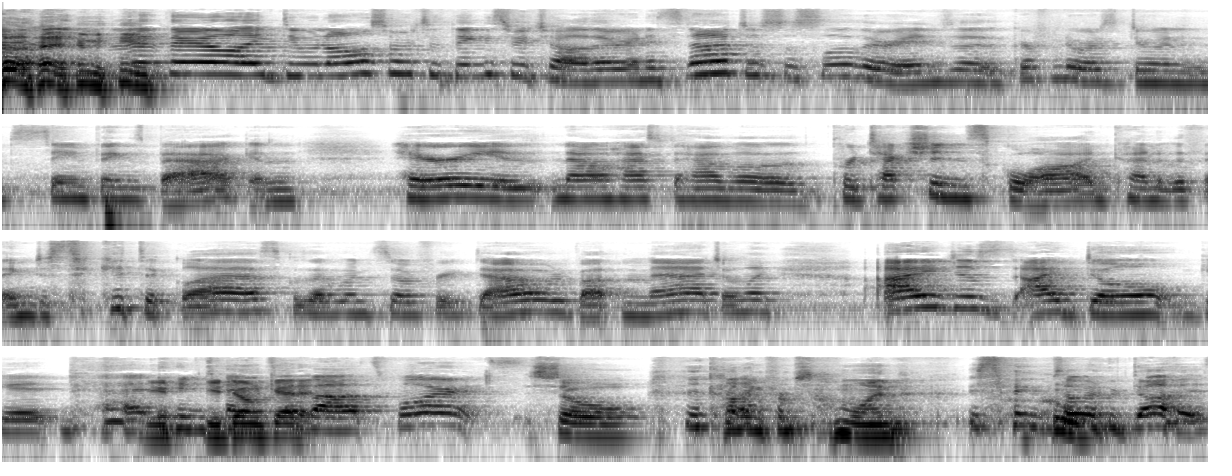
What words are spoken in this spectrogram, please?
I I mean, mean, they're like doing all sorts of things to each other, and it's not just the Slytherins. The Gryffindor's doing the same things back, and Harry is now has to have a protection squad kind of a thing just to get to class because everyone's so freaked out about the match. I'm like, I just I don't get that. You- you don't get it. about sports. so coming from someone someone who does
